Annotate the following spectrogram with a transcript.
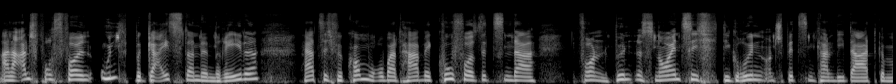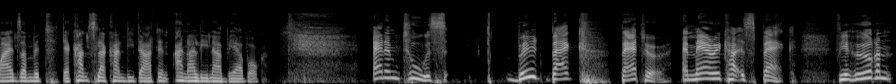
einer anspruchsvollen und begeisternden Rede. Herzlich willkommen, Robert Habeck, Co-Vorsitzender von Bündnis 90, die Grünen und Spitzenkandidat gemeinsam mit der Kanzlerkandidatin Annalena Baerbock. Adam Tooze, Build Back Better. America is back. Wir hören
